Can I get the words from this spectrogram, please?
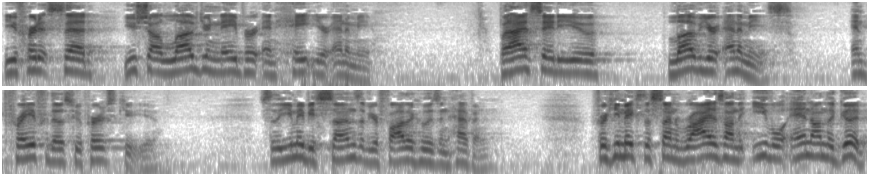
You've heard it said, You shall love your neighbor and hate your enemy. But I say to you, Love your enemies and pray for those who persecute you, so that you may be sons of your Father who is in heaven. For he makes the sun rise on the evil and on the good,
